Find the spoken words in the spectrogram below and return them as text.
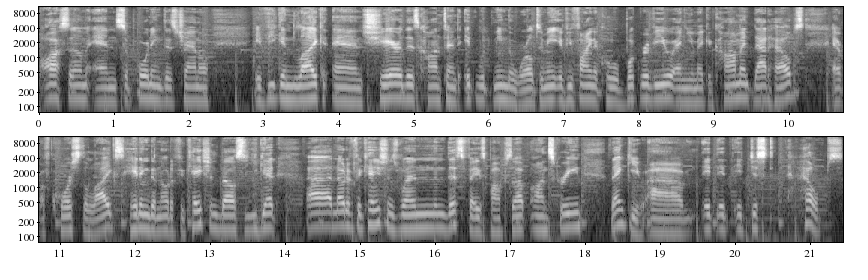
awesome and supporting this channel. If you can like and share this content, it would mean the world to me. If you find a cool book review and you make a comment, that helps. And of course, the likes, hitting the notification bell so you get uh, notifications when this face pops up on screen. Thank you. Um, it, it, it just helps.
